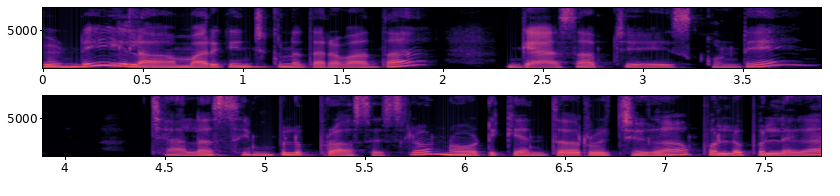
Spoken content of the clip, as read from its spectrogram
చూడండి ఇలా మరిగించుకున్న తర్వాత గ్యాస్ ఆఫ్ చేసుకుంటే చాలా సింపుల్ ప్రాసెస్లో నోటికి ఎంతో రుచిగా పుల్ల పుల్లగా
